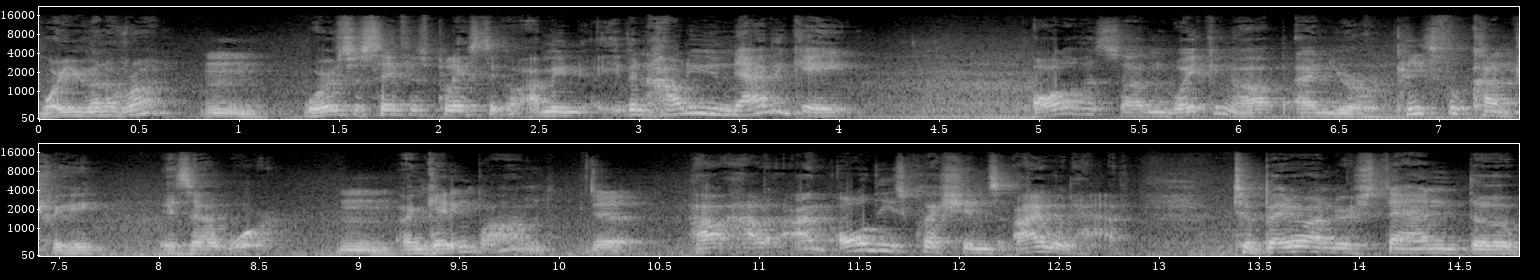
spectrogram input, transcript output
Where are you going to run? Mm. Where's the safest place to go? I mean, even how do you navigate all of a sudden waking up and your peaceful country is at war and getting bombed? yeah. How, how, I'm, all these questions I would have to better understand the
